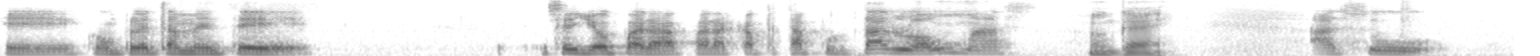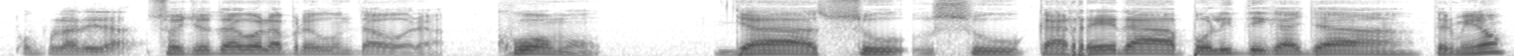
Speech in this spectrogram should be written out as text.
eh, completamente, no sé yo, para, para catapultarlo aún más a su popularidad. So, yo te hago la pregunta ahora. ¿Cómo? ¿Ya su, su carrera política ya terminó?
